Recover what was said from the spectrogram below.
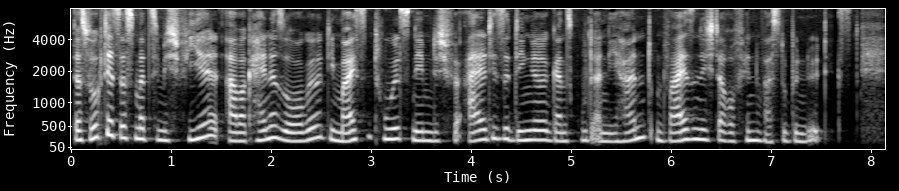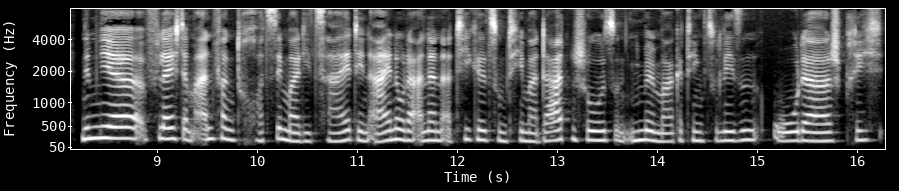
Das wirkt jetzt erstmal ziemlich viel, aber keine Sorge, die meisten Tools nehmen dich für all diese Dinge ganz gut an die Hand und weisen dich darauf hin, was du benötigst. Nimm dir vielleicht am Anfang trotzdem mal die Zeit, den einen oder anderen Artikel zum Thema Datenschutz und E-Mail-Marketing zu lesen oder sprich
